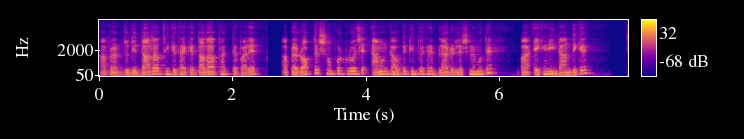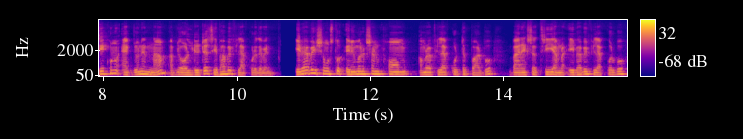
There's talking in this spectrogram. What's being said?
আপনার যদি দাদা থেকে থাকে দাদা থাকতে পারে। আপনার রক্তের সম্পর্ক রয়েছে এমন কাউকে কিন্তু এখানে ব্লাড রিলেশনের মধ্যে বা এখানেই ডানদিকে যেকোনো একজনের নাম আপনি অল ডিটেলস এভাবে ফিল করে দেবেন। এভাবেই সমস্ত এনুমারেশন ফর্ম আমরা ফিল করতে পারব বা Annexure 3 আমরা এভাবে ফিল করব।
